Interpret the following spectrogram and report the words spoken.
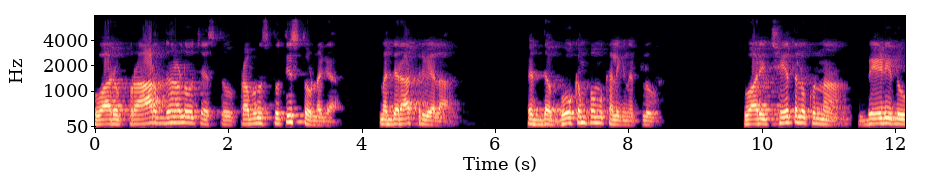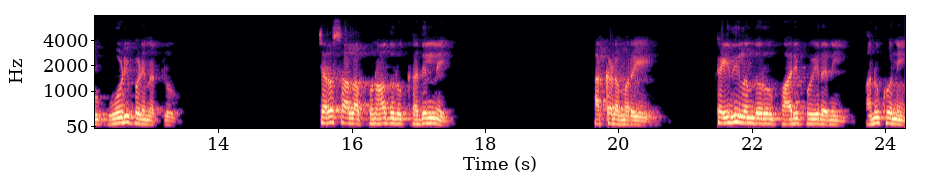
వారు ప్రార్థనలు చేస్తూ ప్రభును స్తుతిస్తూ ఉండగా మధ్యరాత్రి వేళ పెద్ద భూకంపము కలిగినట్లు వారి చేతులకున్న బేడీలు ఓడిపడినట్లు చెరసాల పునాదులు కదిల్ని అక్కడ మరి ఖైదీలందరూ పారిపోయిరని అనుకొని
